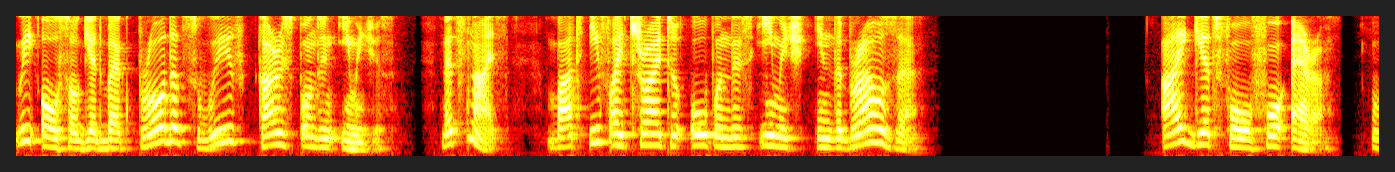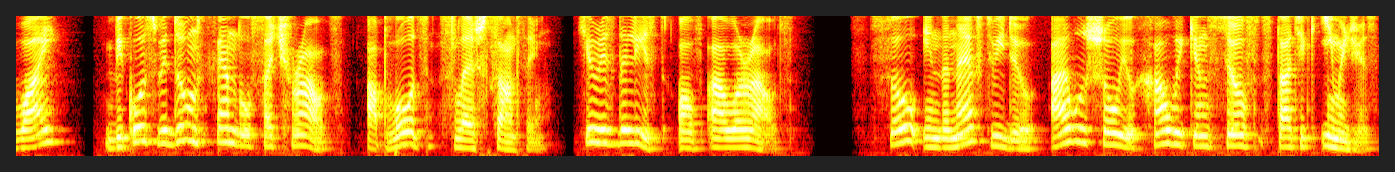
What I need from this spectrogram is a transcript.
we also get back products with corresponding images. That's nice, but if I try to open this image in the browser, I get 404 error. Why? Because we don't handle such routes. Uploads slash something. Here is the list of our routes. So in the next video I will show you how we can serve static images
